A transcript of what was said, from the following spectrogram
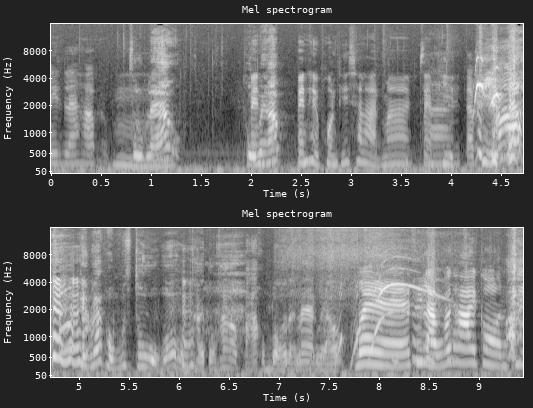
นิดแล้วครับอืมสรุปแล้ว ถูกไหมครับเป็นเป็นเหตุผลที่ฉลาดมาก แต่ผิดแต่ผิดเห็นไหมผมถูกเพราะว่าผมทายตรงข้างกับปาร์คผมบอกตั้งแต่แรกแล้วแหมทีหลังก็ทายก่อนสิ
